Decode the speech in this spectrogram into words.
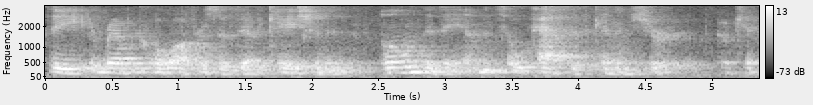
the irrevocable offers of dedication and own the dam until PACIF can insure it, okay?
